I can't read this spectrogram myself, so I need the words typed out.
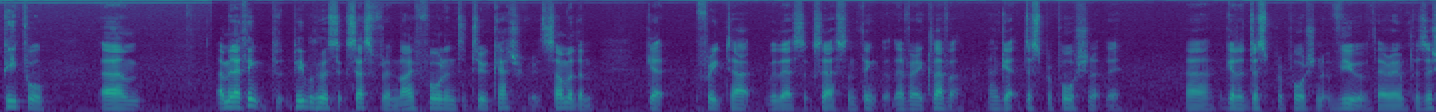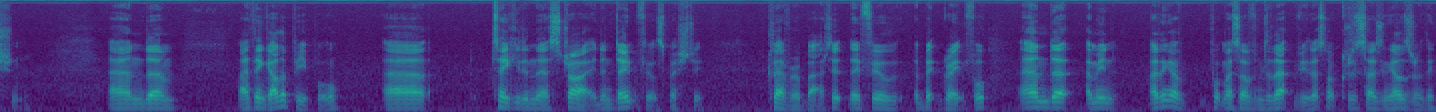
people, um, I mean, I think p- people who are successful in life fall into two categories. Some of them get freaked out with their success and think that they're very clever and get disproportionately, uh, get a disproportionate view of their own position, and um, I think other people uh, take it in their stride and don't feel especially clever about it. They feel a bit grateful. And uh, I mean, I think I've put myself into that view. That's not criticizing the others or anything.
